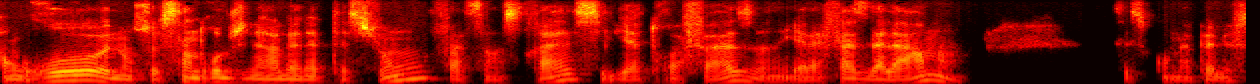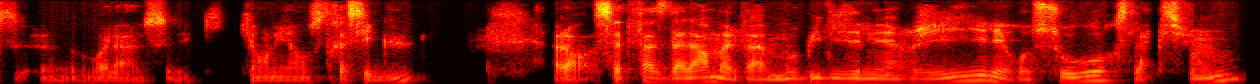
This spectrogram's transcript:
En gros, dans ce syndrome général d'adaptation, face à un stress, il y a trois phases. Il y a la phase d'alarme, c'est ce qu'on appelle, euh, voilà, qui, qui est en lien au stress aigu. Alors, cette phase d'alarme, elle va mobiliser l'énergie, les ressources, l'action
